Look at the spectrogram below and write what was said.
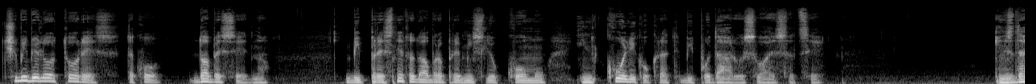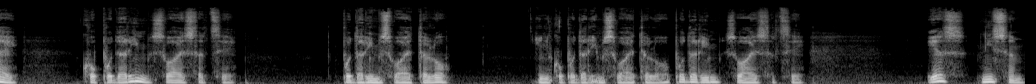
Če bi bilo to res tako dobesedno, bi presneto dobro premislil, komu in kolikokrat bi podaril svoje srce. In zdaj, ko podarim svoje srce, podarim svoje telo, in ko podarim svoje telo, podarim svoje srce. Jaz nisem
